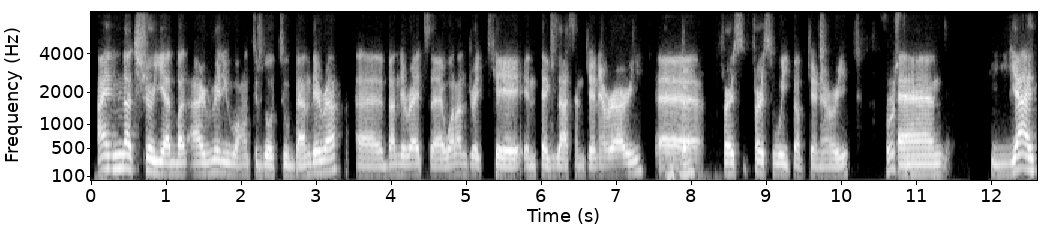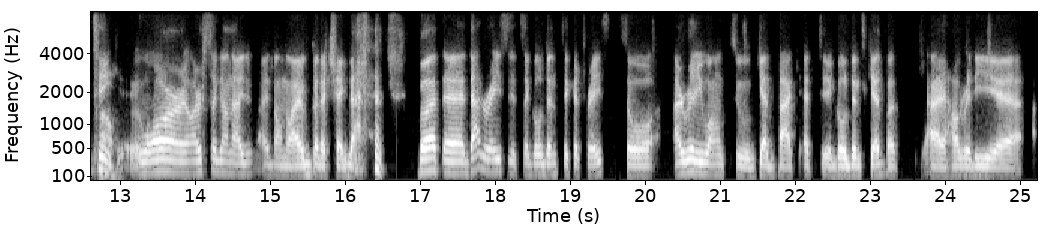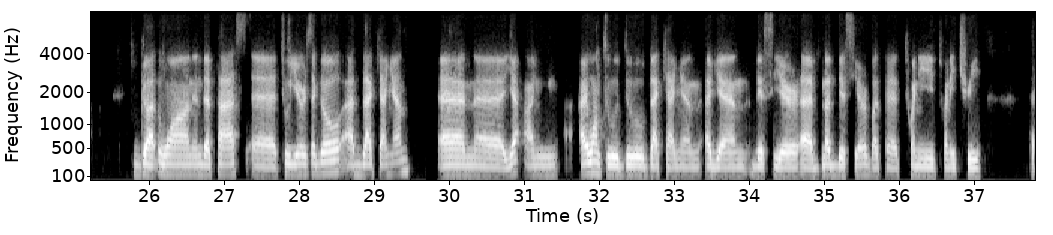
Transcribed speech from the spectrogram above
I'm not sure yet, but I really want to go to Bandera. Uh, Bandera, it's uh, 100k in Texas in January, uh, Okay. first first week of January, First, and yeah, I think or or second, I I don't know. I gotta check that, but uh, that race it's a golden ticket race, so I really want to get back at the golden ticket, but I already uh, got one in the past uh, two years ago at Black Canyon, and uh, yeah, I'm I want to do Black Canyon again this year, uh, not this year, but uh, 2023.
